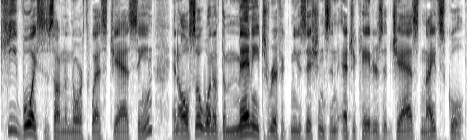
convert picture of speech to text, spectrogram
key voices on the Northwest jazz scene and also one of the many terrific musicians and educators at Jazz Night School.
